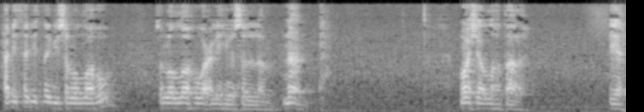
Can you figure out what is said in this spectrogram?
hadis-hadis Nabi sallallahu sallallahu alaihi wasallam. Nah. Masya Allah taala. Ya.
